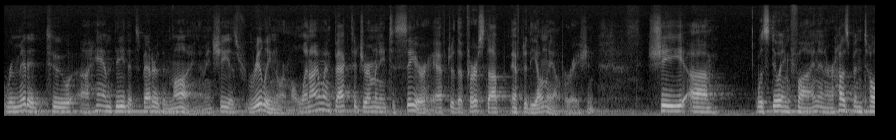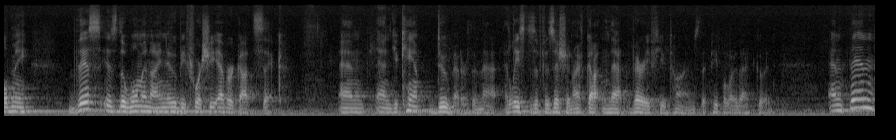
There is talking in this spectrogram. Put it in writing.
remitted to a HAM-D that's better than mine. I mean, she is really normal. When I went back to Germany to see her after the first op after the only operation, she uh, was doing fine, and her husband told me, this is the woman I knew before she ever got sick. And, and you can't do better than that. At least as a physician, I've gotten that very few times, that people are that good. And then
